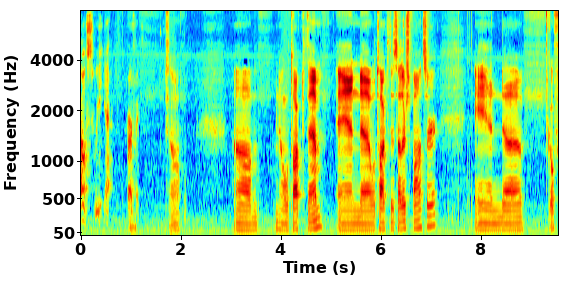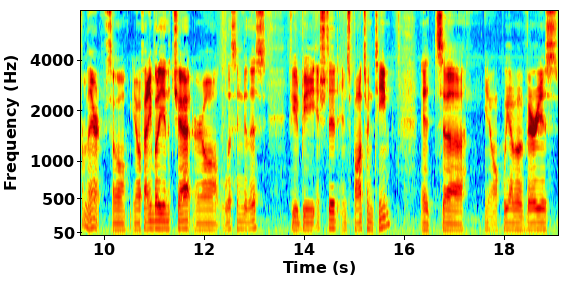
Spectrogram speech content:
Oh, sweet. Yeah, perfect. So, um, you know, we'll talk to them, and uh, we'll talk to this other sponsor, and uh, go from there. So, you know, if anybody in the chat or uh, listening to this, if you'd be interested in sponsoring the team, it's uh, you know we have a various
